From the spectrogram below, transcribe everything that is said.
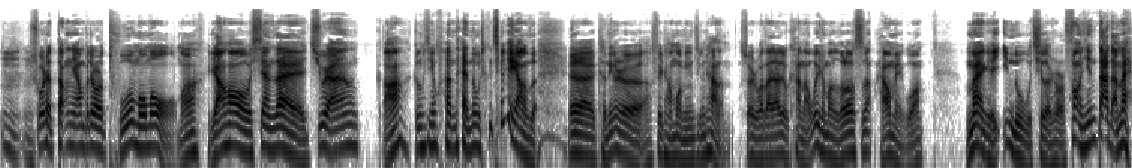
嗯嗯，说这当年不就是图某某吗？然后现在居然啊更新换代弄成这个样子，呃，肯定是非常莫名惊诧的。所以说大家就看到为什么俄罗斯还有美国卖给印度武器的时候放心大胆卖，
